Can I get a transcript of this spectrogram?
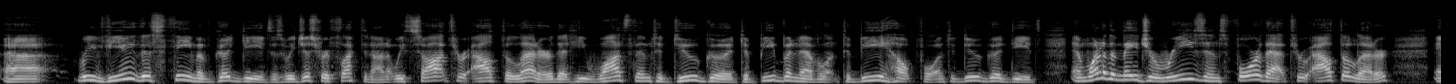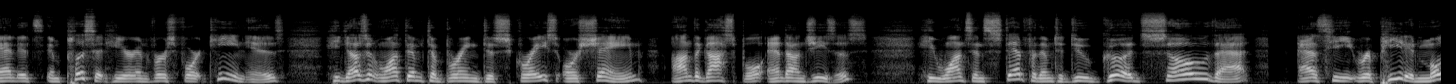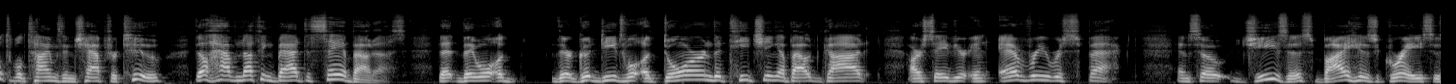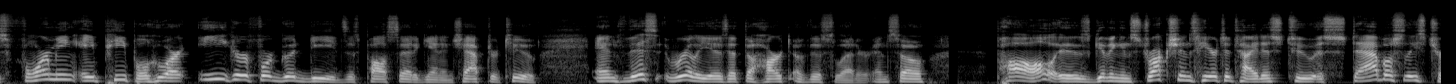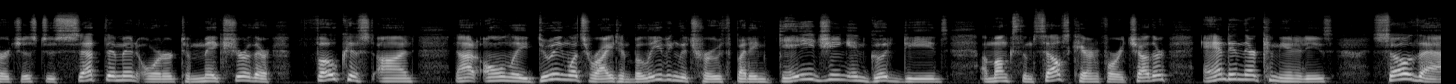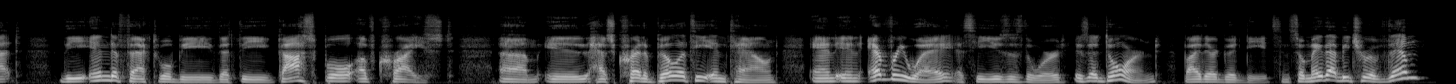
uh, review this theme of good deeds as we just reflected on it. We saw it throughout the letter that he wants them to do good, to be benevolent, to be helpful, and to do good deeds. And one of the major reasons for that throughout the letter, and it's implicit here in verse 14, is he doesn't want them to bring disgrace or shame on the gospel and on Jesus. He wants instead for them to do good so that as he repeated multiple times in chapter 2, they'll have nothing bad to say about us. That they will their good deeds will adorn the teaching about God our Savior in every respect. And so Jesus, by his grace, is forming a people who are eager for good deeds, as Paul said again in chapter 2. And this really is at the heart of this letter. And so Paul is giving instructions here to Titus to establish these churches, to set them in order, to make sure they're focused on not only doing what's right and believing the truth, but engaging in good deeds amongst themselves, caring for each other, and in their communities, so that the end effect will be that the gospel of Christ um, is, has credibility in town and in every way, as he uses the word, is adorned by their good deeds. And so may that be true of them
